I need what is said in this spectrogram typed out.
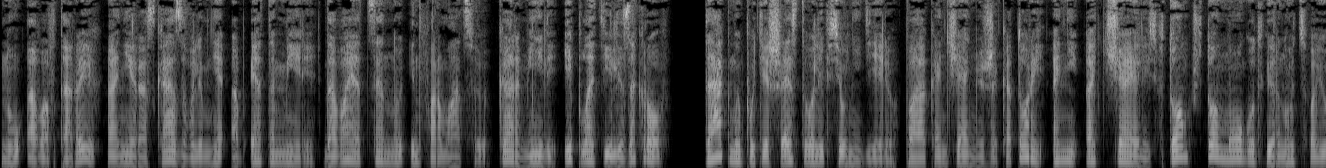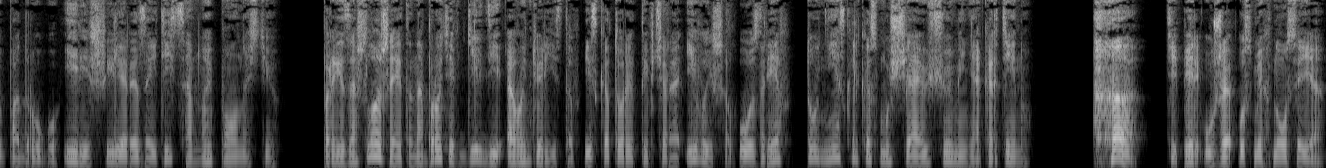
Ну а во-вторых, они рассказывали мне об этом мире, давая ценную информацию, кормили и платили за кров. Так мы путешествовали всю неделю, по окончанию же которой они отчаялись в том, что могут вернуть свою подругу, и решили разойтись со мной полностью. Произошло же это напротив гильдии авантюристов, из которой ты вчера и вышел, узрев ту несколько смущающую меня картину. «Ха!» Теперь уже усмехнулся я.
